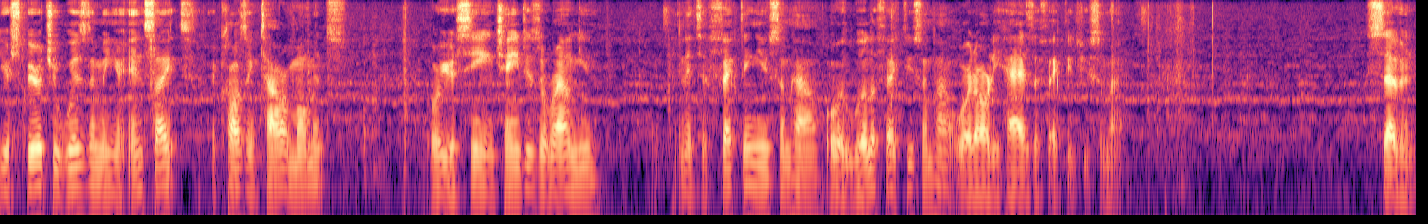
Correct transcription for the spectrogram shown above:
your spiritual wisdom and your insight are causing tower moments, or you're seeing changes around you and it's affecting you somehow, or it will affect you somehow, or it already has affected you somehow. Seven,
